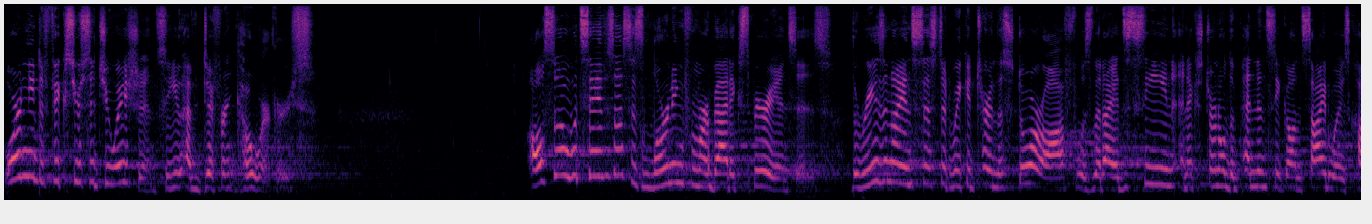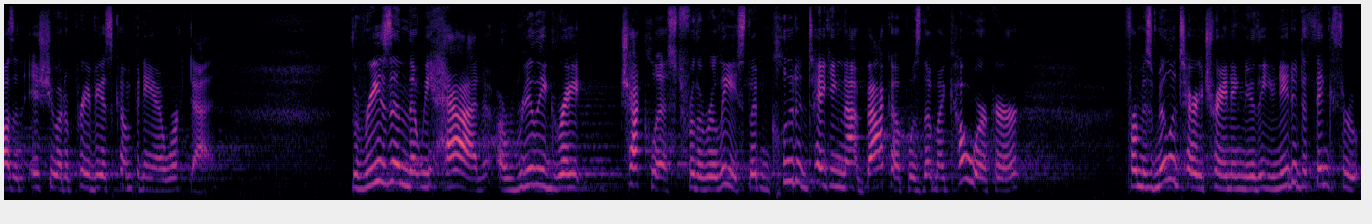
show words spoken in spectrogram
or need to fix your situation so you have different coworkers. Also, what saves us is learning from our bad experiences. The reason I insisted we could turn the store off was that I had seen an external dependency gone sideways cause an issue at a previous company I worked at. The reason that we had a really great checklist for the release that included taking that backup was that my coworker from his military training knew that you needed to think through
